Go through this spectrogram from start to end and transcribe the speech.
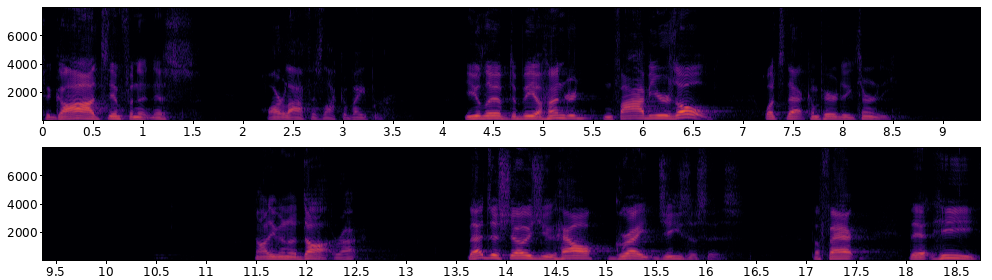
to God's infiniteness, our life is like a vapor. You live to be 105 years old. What's that compared to eternity? Not even a dot, right? That just shows you how great Jesus is. The fact that he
